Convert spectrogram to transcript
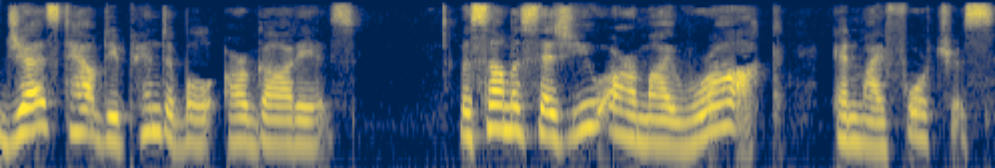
just how dependable our God is. The psalmist says, You are my rock and my fortress.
